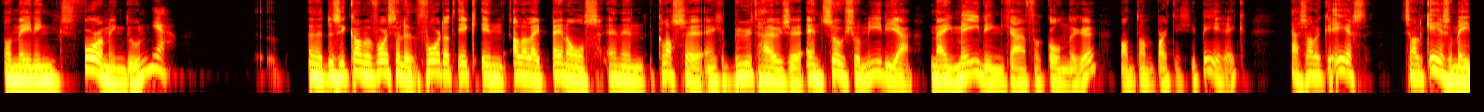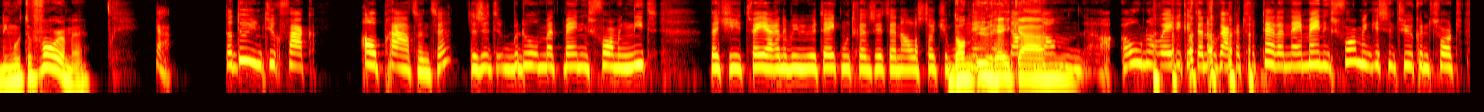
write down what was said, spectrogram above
van meningsvorming doen. Ja. Eh, dus ik kan me voorstellen, voordat ik in allerlei panels en in klassen en gebuurthuizen en social media mijn mening ga verkondigen, want dan participeer ik, ja, zal, ik eerst, zal ik eerst een mening moeten vormen. Dat doe je natuurlijk vaak al pratend. Hè? Dus het, ik bedoel met meningsvorming niet dat je twee jaar in de bibliotheek moet gaan zitten en alles tot je moet Dan nemen. En Eureka. Dan, dan, oh, nou weet ik het en hoe ga ik het vertellen. Nee, meningsvorming is natuurlijk een soort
